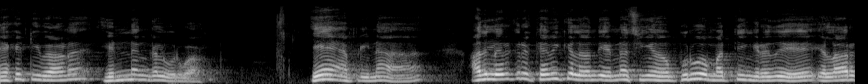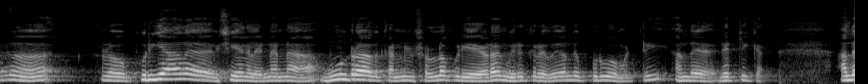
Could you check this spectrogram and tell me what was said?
நெகட்டிவான எண்ணங்கள் உருவாகும். ஏன் அப்படின்னா அதில் இருக்கிற கெமிக்கல் வந்து என்ன செய்யும்? புருவ மத்திங்கிறது எல்லாருக்கும் புரியாத விஷயங்கள் என்னென்னா மூன்றாவது கண்ணுன்னு சொல்லக்கூடிய இடம் இருக்கிறது அந்த புருவ மற்றி அந்த நெற்றிக்கண். அந்த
